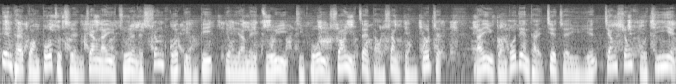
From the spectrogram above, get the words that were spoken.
电台广播主持人将兰屿族人的生活点滴，用亚美族语及国语双语在岛上广播着。蓝屿广播电台借着语言，将生活经验、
